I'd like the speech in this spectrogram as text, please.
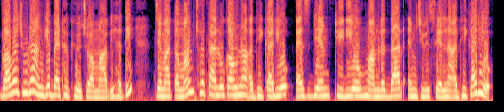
વાવાઝોડા અંગે બેઠક યોજવામાં આવી હતી, જેમાં તમામ છ તાલુકાઓના અધિકારીઓ, એસડીએમ, ટીડીઓ, મામલતદાર, એમજીવીસીએલના અધિકારીઓ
